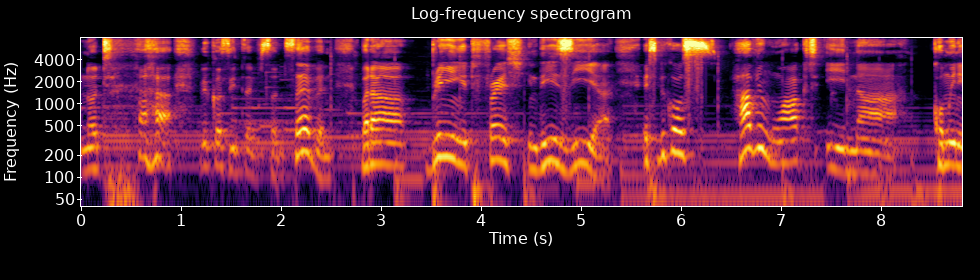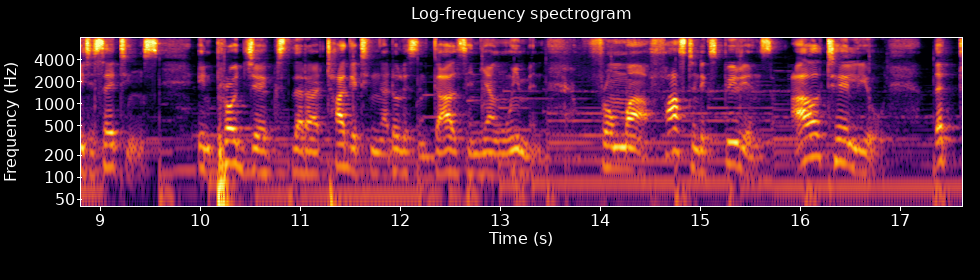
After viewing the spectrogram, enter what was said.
not because it's episode 7 but uh bringing it fresh in this year it's because having worked in uh, community settings in projects that are targeting adolescent girls and young women from uh, first-hand experience i'll tell you that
